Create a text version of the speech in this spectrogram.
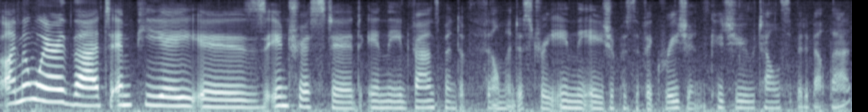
I'm aware that MPA is interested in the advancement of the film industry in the Asia Pacific region. Could you tell us a bit about that?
